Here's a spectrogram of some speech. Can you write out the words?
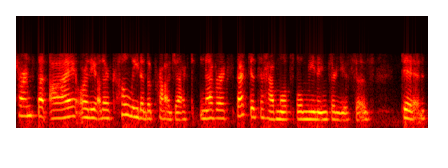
Terms that I or the other co-lead of the project never expected to have multiple meanings or uses did,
